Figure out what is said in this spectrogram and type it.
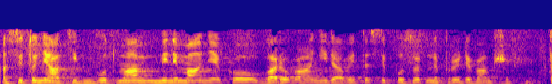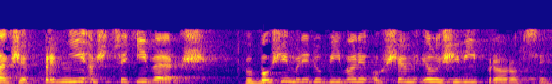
asi to nějaký důvod má minimálně jako varování, dávejte si pozor, neprojde vám všechno. Takže první až třetí verš. V božím lidu bývali ovšem i lživí proroci,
